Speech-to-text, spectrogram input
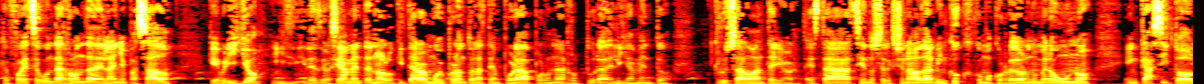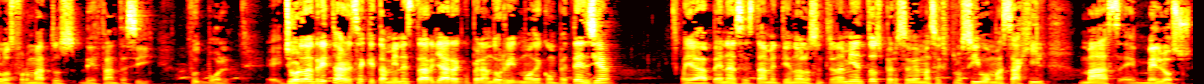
que fue segunda ronda del año pasado, que brilló y, desgraciadamente no lo quitaron muy pronto en la temporada por una ruptura de ligamento cruzado anterior. Está siendo seleccionado Dalvin Cook como corredor número uno en casi todos los formatos de fantasy fútbol. Eh, Jordan Reed parece que también está ya recuperando ritmo de competencia. Eh, apenas se está metiendo a los entrenamientos, pero se ve más explosivo, más ágil, más eh, veloz.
